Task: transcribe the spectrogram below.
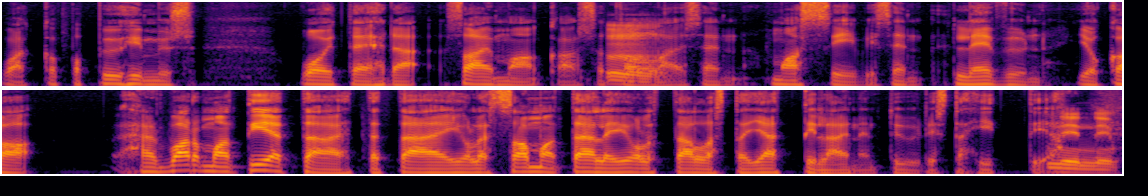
vaikkapa pyhimys voi tehdä Saimaan kanssa mm. tällaisen massiivisen levyn, joka hän varmaan tietää, että tämä ei ole sama, täällä ei ole tällaista jättiläinen tyylistä hittiä. Niin, niin.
